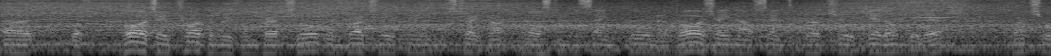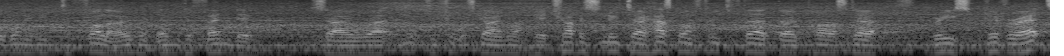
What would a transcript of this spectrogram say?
uh, well, tried the move on Bradshaw, then Bradshaw came straight back past in the same corner. Varjay now saying to Bradshaw, get on with it. Bradshaw wanting him to follow, but then defending. So uh, not too sure what's going on here. Travisanutto has gone through to third though, past uh, Reese Viverette.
